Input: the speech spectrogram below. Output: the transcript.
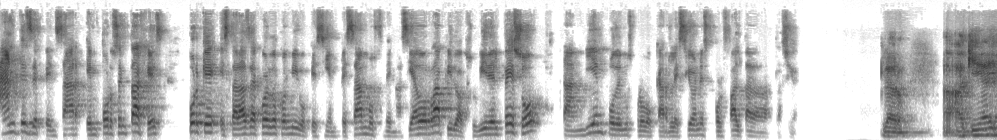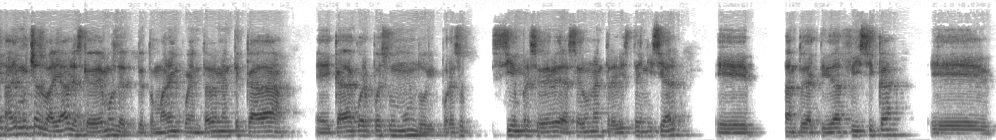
antes de pensar en porcentajes, porque estarás de acuerdo conmigo que si empezamos demasiado rápido a subir el peso, también podemos provocar lesiones por falta de adaptación. Claro, aquí hay, hay muchas variables que debemos de, tomar en cuenta. Obviamente cada, eh, cada cuerpo es un mundo y por eso siempre se debe de hacer una entrevista inicial, eh, tanto de actividad física, eh,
